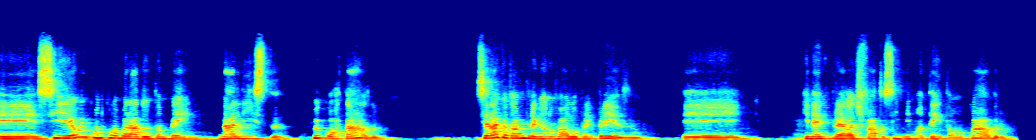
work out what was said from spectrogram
é, se eu, enquanto colaborador também, na lista, fui cortado, será que eu estava entregando valor para a empresa? É, que, né, para ela, de fato, assim, me manter, então, no quadro?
